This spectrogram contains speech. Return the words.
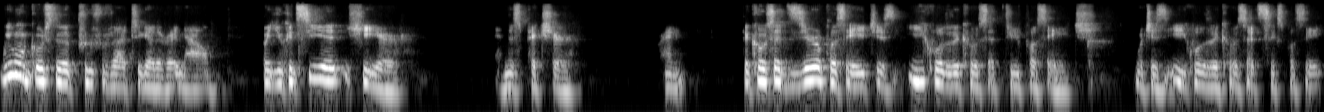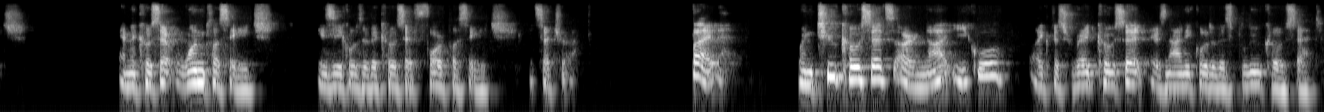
we won't go through the proof of that together right now, but you could see it here in this picture, right? The coset 0 plus h is equal to the coset 3 plus h, which is equal to the coset 6 plus h. And the coset 1 plus h is equal to the coset 4 plus h, etc. But when two cosets are not equal, like this red coset is not equal to this blue coset,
